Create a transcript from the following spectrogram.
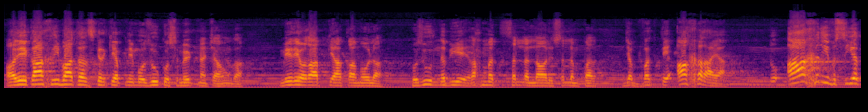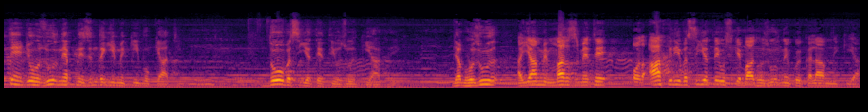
और एक आखिरी बात अर्ज़ करके अपने मौजू को समेटना चाहूँगा। मेरे और आपके आका मौला, हुजूर नबी रहमत वसल्लम पर जब वक्त आखिर आया तो आखिरी वसीयतें जो हुजूर ने अपनी ज़िंदगी में की, वो क्या थी? दो वसीयतें थी हुजूर की आखिरी। जब हुजूर अयाम मर्ज में थे और आखिरी वसीयतें, उसके बाद हुजूर ने कोई कलाम नहीं किया।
